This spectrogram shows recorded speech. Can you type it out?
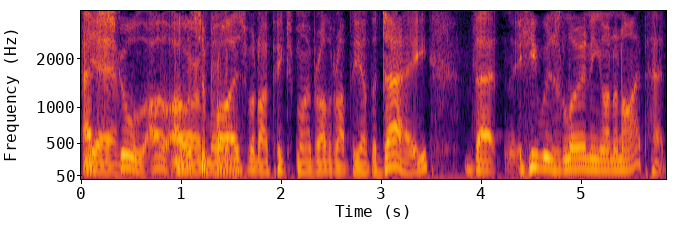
At Yeah, school, I, I was surprised when I picked my brother up the other day that he was learning on an iPad.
